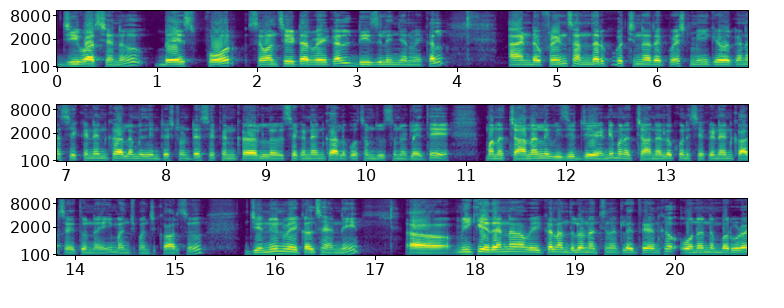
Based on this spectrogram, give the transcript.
G version base four seven seater vehicle diesel engine vehicle. And friends అందరికీ ఒక చిన్న రిక్వెస్ట్. మీకు ఎవరికైనా సెకండ్ హ్యాండ్ కార్ల మీద ఇంట్రెస్ట్ ఉంటే సెకండ్ కార్ల సెకండ్ హ్యాండ్ కార్ల కోసం చూస్తున్నట్లయితే మన ఛానల్ని విజిట్ చేయండి. మన ఛానల్లో కొన్ని సెకండ్ హ్యాండ్ కార్స్ అయితే ఉన్నాయి మంచి మంచి కార్స్. జెన్యున్ వెహికల్స్ అన్నీ. మీకు ఏదైనా వెహికల్ అందులో నచ్చినట్లయితే కనుక ఓనర్ నెంబర్ కూడా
